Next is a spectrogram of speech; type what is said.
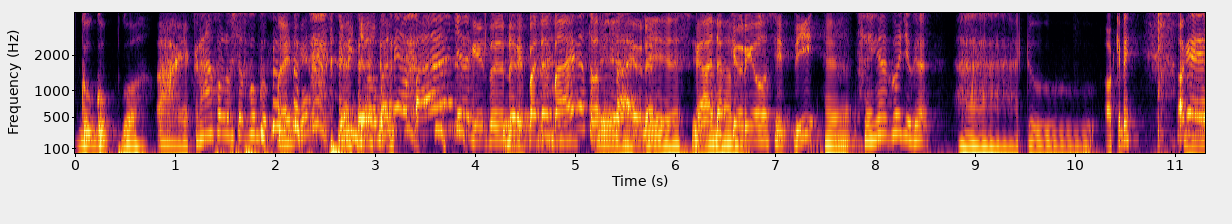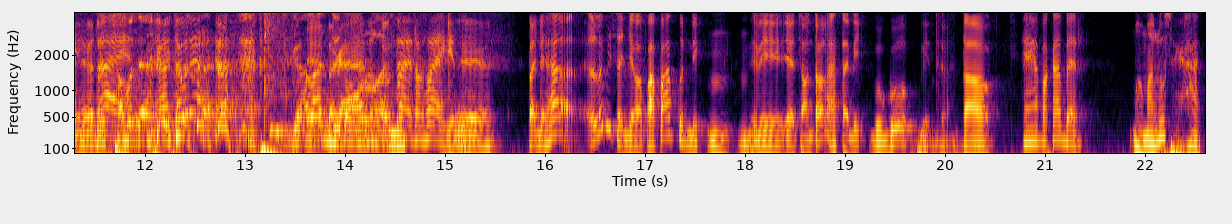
Gugup gua. Ah ya kenapa lo bisa gugup? Nah, kan. Jadi jawabannya apa aja gitu daripada baik selesai Iya, udah. iya sih, ada benar. curiosity. Iya. Sehingga gue juga aduh. Oke deh. Oke. Ya udah, bye. cabut ya. Cabut ya. Gak Gitu lanjut kan, obrolannya. Selesai selesai gitu. Iya. Padahal lo bisa jawab apa pun dik. Jadi ya contoh lah tadi gugup gitu atau eh apa kabar? Mama lo sehat.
